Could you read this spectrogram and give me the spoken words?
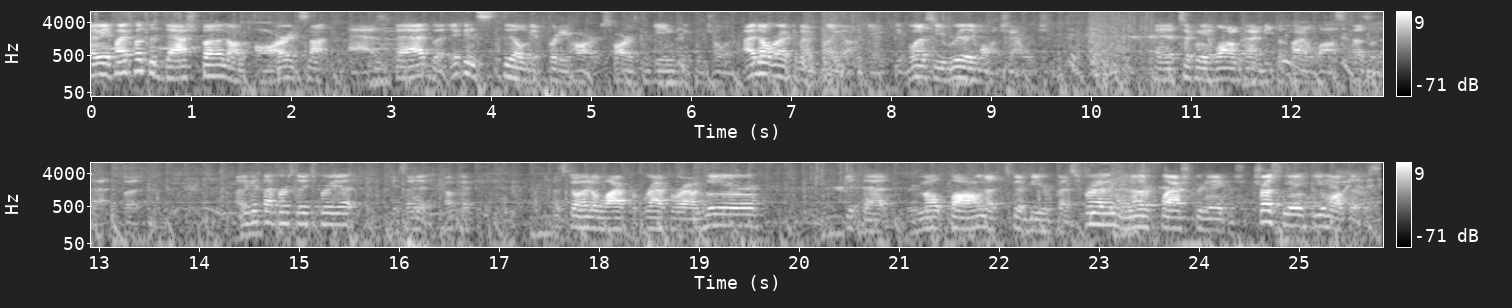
I mean, if I put the dash button on R, it's not as bad, but it can still get pretty hard as far as the GameCube controller. I don't recommend playing it on the GameCube unless you really want a challenge. And it took me a long time to beat the final boss because of that, but did I get that first stage spray yet? Yes, I did. Okay. Let's go ahead and wrap, wrap around here. Get that remote bomb. That's going to be your best friend. Another flash grenade, because trust me, you want those.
